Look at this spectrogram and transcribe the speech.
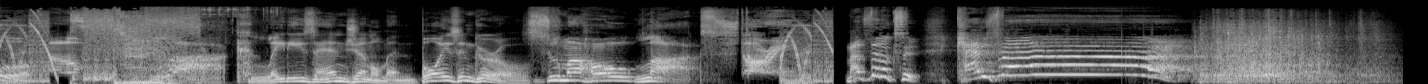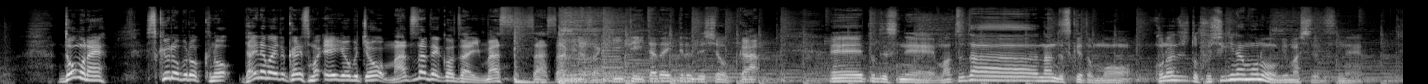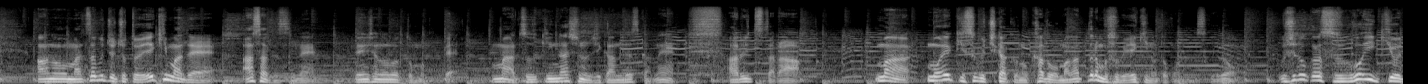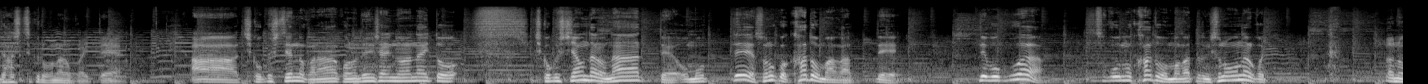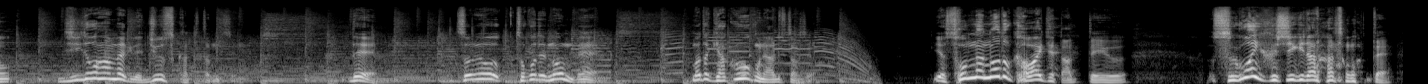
Lock. Ladies and gentlemen, boys and girls, Sumaho Locks. Starring 松田ロックスカリスマどうもねスクーブロックのダイナマイトカリスマ営業部長松田でございますさあさあ皆さん聞いていただいてるでしょうかえー、とですね松田なんですけどもこの間ちょっと不思議なものを見ましてですねあの松田部長ちょっと駅まで朝ですね電車乗ろうと思ってまあ通勤ラッシュの時間ですかね歩いてたらまあもう駅すぐ近くの角を曲がったらもうすぐ駅のところなんですけど後ろからすごい勢いで走ってくる女の子がいてああ遅刻してんのかなこの電車に乗らないと遅刻しちゃうんだろうなって思ってその子は角を曲がってで僕はそこの角を曲がった時にその女の子 あの自動販売機でジュース買ってたんですよ。でそれをそこで飲んでまた逆方向に歩いてたんですよ。いやそんな喉乾いてたっていうすごい不思議だなと思って。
